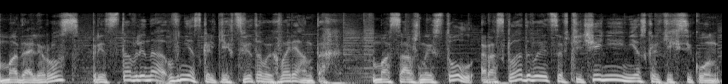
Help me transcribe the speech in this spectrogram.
Модель ROS представлена в нескольких цветовых вариантах. Массажный стол раскладывается в течение нескольких секунд.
